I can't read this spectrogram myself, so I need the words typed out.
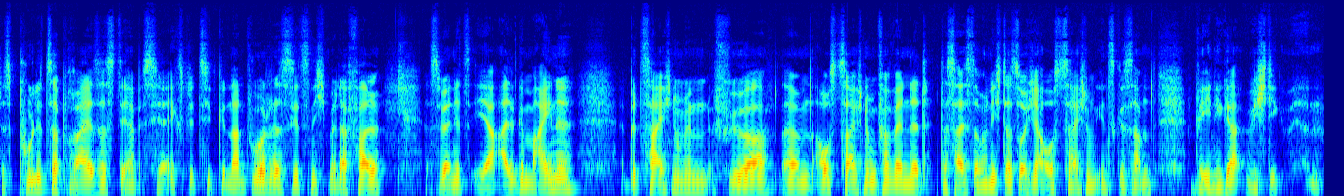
des Pulitzer-Preises, der bisher explizit genannt wurde. Das ist jetzt nicht mehr der Fall. Es werden jetzt eher allgemeine Bezeichnungen für ähm, Auszeichnungen verwendet. Das heißt aber nicht, dass solche Auszeichnungen insgesamt weniger wichtig werden.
